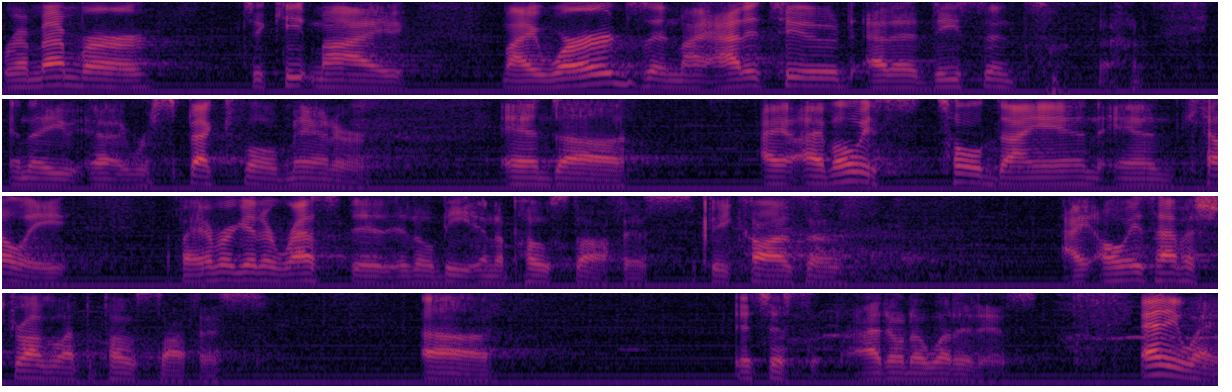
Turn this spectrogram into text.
remember to keep my, my words and my attitude at a decent, in a, a respectful manner. And uh, I, I've always told Diane and Kelly if I ever get arrested, it'll be in a post office because of, I always have a struggle at the post office. Uh, it's just, I don't know what it is. Anyway,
